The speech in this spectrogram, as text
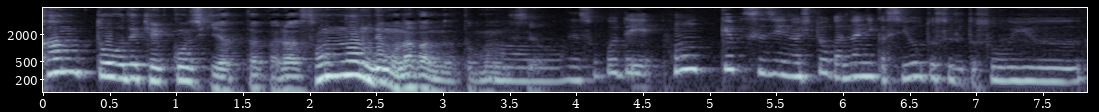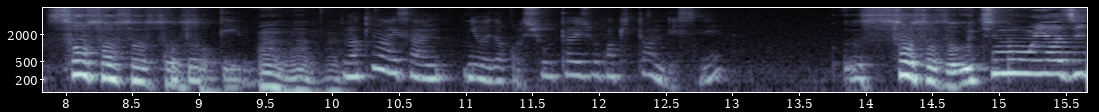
関東で結婚式やったからそんなんでもなかったと思うんですよ。でそこで本家筋の人が何かしようとするとそういうそうそうそうそうことっていう。うんうん巻貝さんにはだから招待状が来たんですね。うんそうそうそう。うちの親父っ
